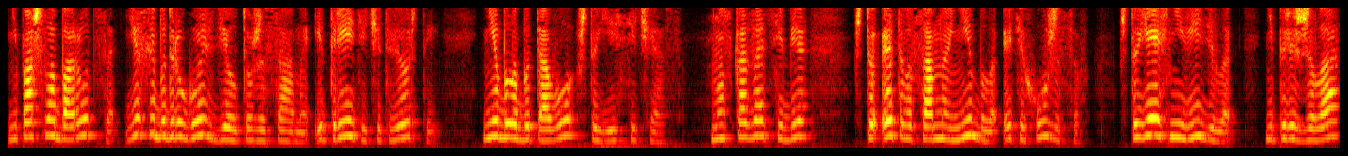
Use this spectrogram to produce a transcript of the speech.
не пошла бороться, если бы другой сделал то же самое, и третий, четвертый, не было бы того, что есть сейчас. Но сказать себе, что этого со мной не было, этих ужасов, что я их не видела, не пережила,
